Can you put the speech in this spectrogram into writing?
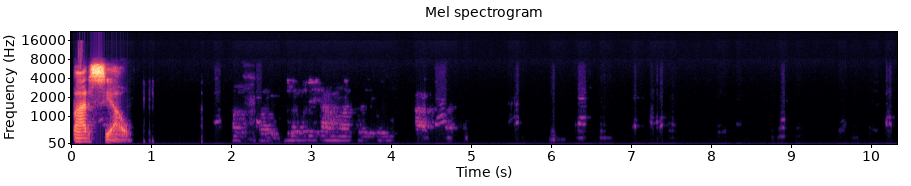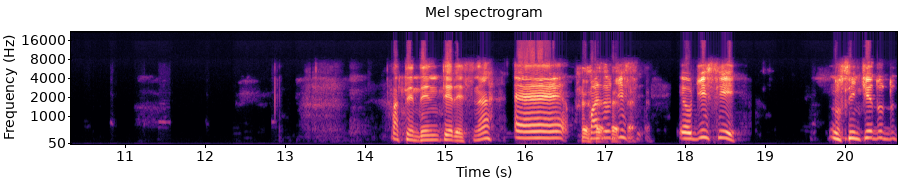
parcial. Atendendo interesse, né? É, mas eu disse, eu disse no sentido do,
